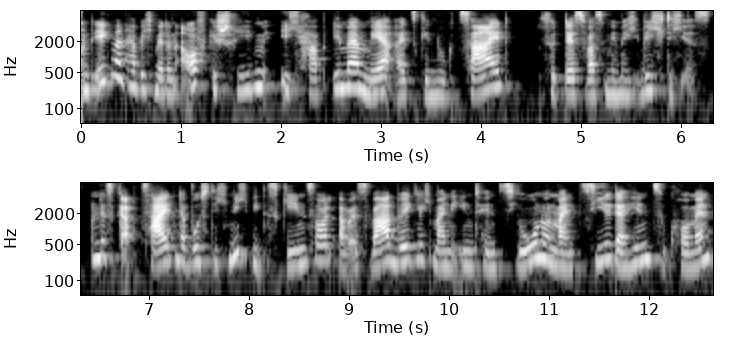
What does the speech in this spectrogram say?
Und irgendwann habe ich mir dann aufgeschrieben, ich habe immer mehr als genug Zeit für das, was mir wichtig ist. Und es gab Zeiten, da wusste ich nicht, wie das gehen soll, aber es war wirklich meine Intention und mein Ziel, dahin zu kommen.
